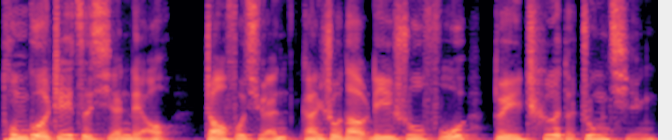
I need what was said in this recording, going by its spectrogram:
通过这次闲聊，赵福全感受到李书福对车的钟情。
